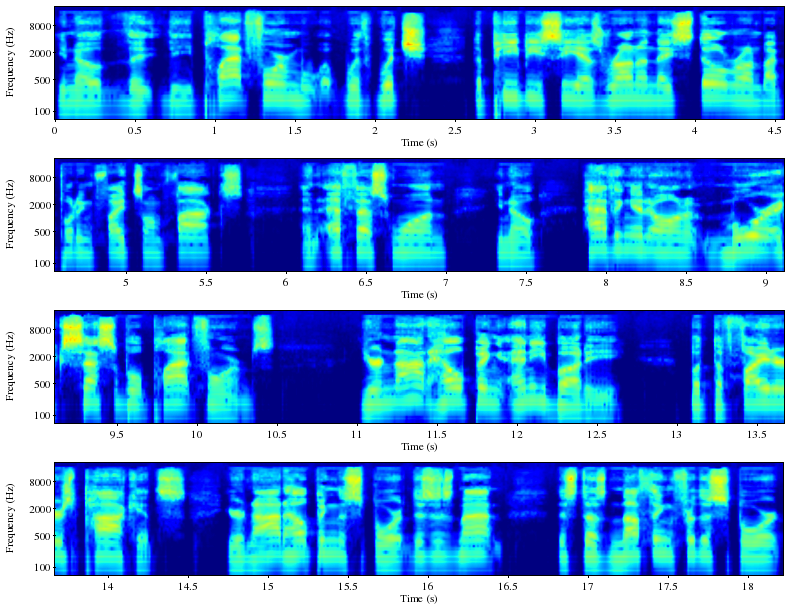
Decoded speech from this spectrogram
you know the the platform w- with which the PBC has run and they still run by putting fights on Fox and FS1, you know, having it on more accessible platforms. You're not helping anybody but the fighters' pockets. You're not helping the sport. This is not This does nothing for the sport.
